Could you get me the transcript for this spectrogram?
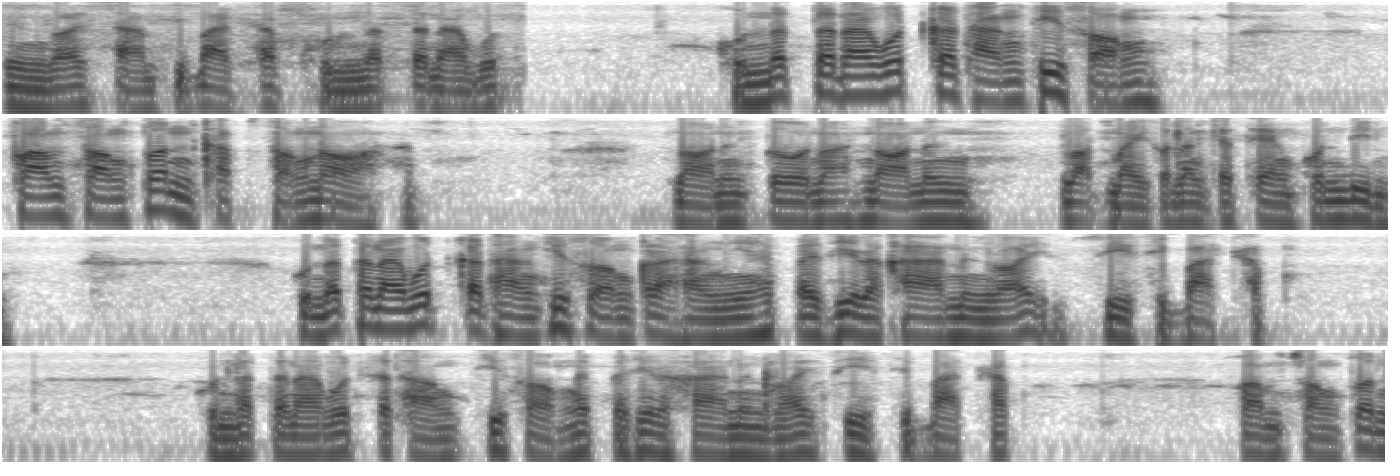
หนึ่งร้อยสามสิบาทครับ คุณรัตนาวุฒิคุณรัตนาวุฒิกระถางที่สองฟอร์มสองต้นกับสองหน่อครับหน่อหนึ่งตัวเนาะหน่อหนึ่งหลอดใหม่กำลังจะแทงพ้นดิน คุณรัตนาวุฒิกระถางที่สองกระถางนี้ให้ไปที่ราคาหนึ่งร้อยสี่สิบาทครับ คุณรัตนาวุฒิกระถางที่สองให้ไปที่ราคาหนึ่งร้อยสี่สิบาทครับความสองต้น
